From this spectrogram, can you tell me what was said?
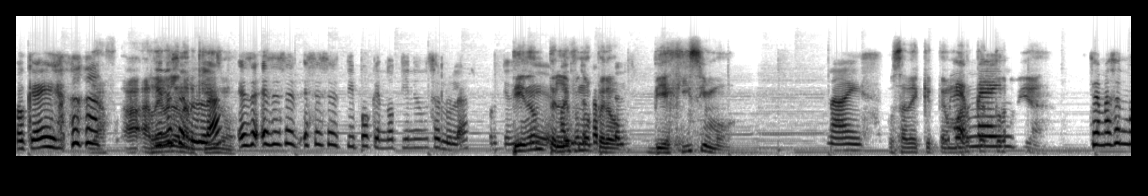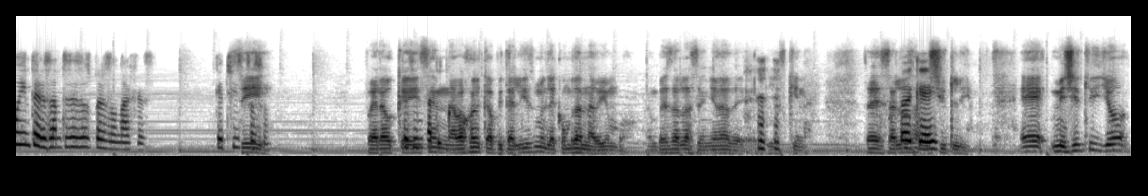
Ok. ¿Tiene celular? ¿Es, ese, es, ese, tipo que no tiene un celular. Porque tiene un teléfono, pero viejísimo. Nice. O sea, de que te marca todavía. Se me hacen muy interesantes esos personajes. Qué chistoso. Sí. Pero que dicen abajo del capitalismo y le compran a Bimbo en vez de a la señora de la esquina. Entonces, saludos a mi Eh, mi y yo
